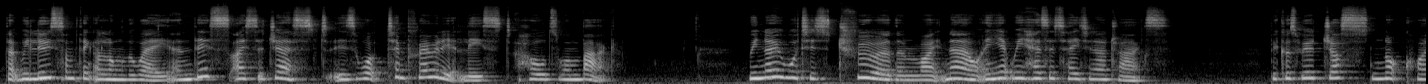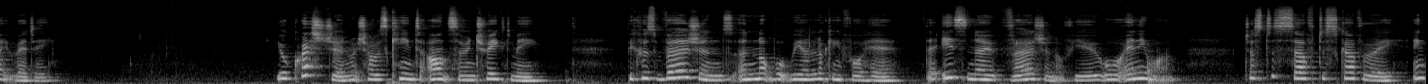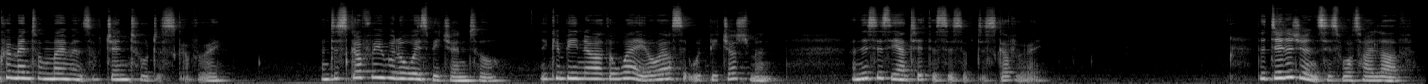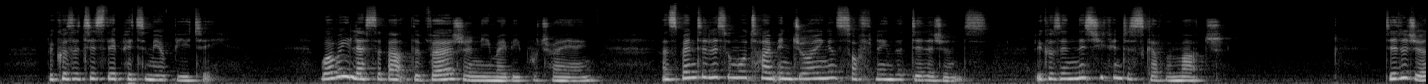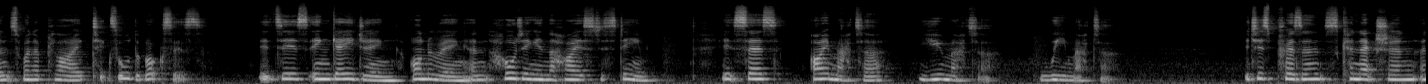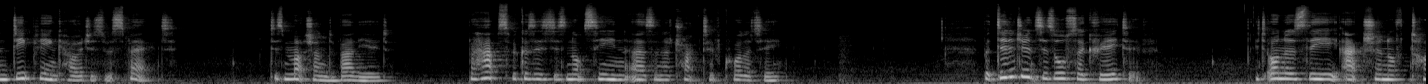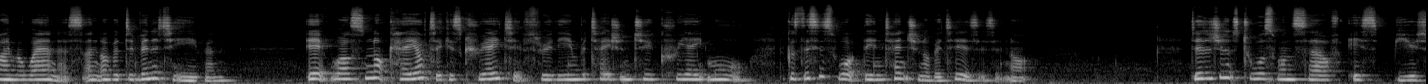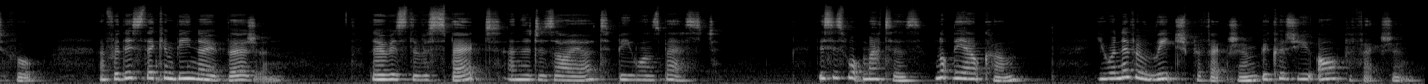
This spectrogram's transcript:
that we lose something along the way, and this, I suggest, is what temporarily at least holds one back. We know what is truer than right now, and yet we hesitate in our tracks because we are just not quite ready. Your question, which I was keen to answer, intrigued me because versions are not what we are looking for here. There is no version of you or anyone just a self discovery, incremental moments of gentle discovery. And discovery will always be gentle. It can be no other way, or else it would be judgment. And this is the antithesis of discovery. The diligence is what I love, because it is the epitome of beauty. Worry less about the version you may be portraying, and spend a little more time enjoying and softening the diligence, because in this you can discover much. Diligence, when applied, ticks all the boxes. It is engaging, honouring, and holding in the highest esteem. It says, I matter, you matter, we matter. It is presence, connection, and deeply encourages respect. It is much undervalued, perhaps because it is not seen as an attractive quality. But diligence is also creative. It honours the action of time awareness and of a divinity, even. It, whilst not chaotic, is creative through the invitation to create more, because this is what the intention of it is, is it not? Diligence towards oneself is beautiful, and for this there can be no version. There is the respect and the desire to be one's best. This is what matters, not the outcome. You will never reach perfection because you are perfection.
